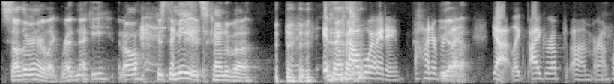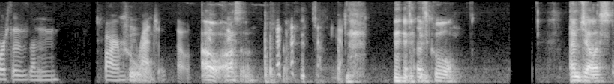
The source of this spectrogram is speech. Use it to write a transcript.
southern or like rednecky at all? Because to me, it's kind of a. It's a cowboy name, hundred Yeah. percent. Yeah, like I grew up um, around horses and farms Cool. and ranches. So Oh, awesome. That's cool. I'm jealous.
